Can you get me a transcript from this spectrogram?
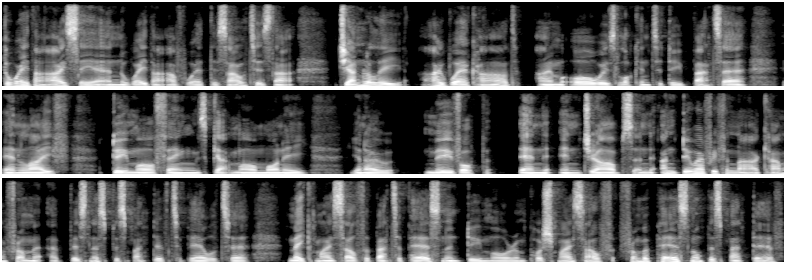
the way that I see it and the way that I've worked this out is that generally I work hard. I'm always looking to do better in life, do more things, get more money, you know, move up in in jobs and and do everything that I can from a business perspective to be able to make myself a better person and do more and push myself from a personal perspective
